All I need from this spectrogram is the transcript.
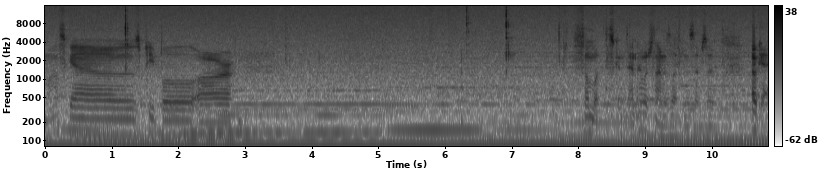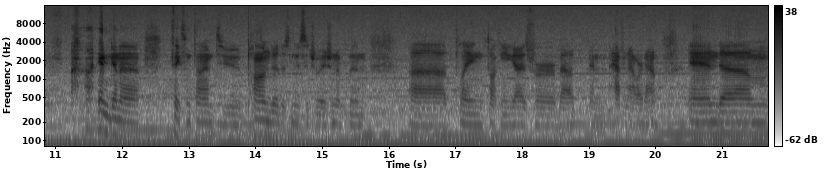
Moscow's people somewhat discontent. How much time is left in this episode? Okay, I am gonna take some time to ponder this new situation. I've been uh, playing, talking to you guys for about an, half an hour now, and um,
